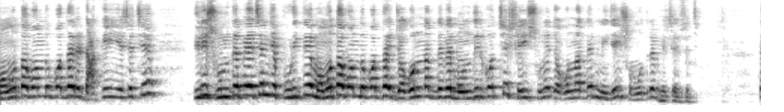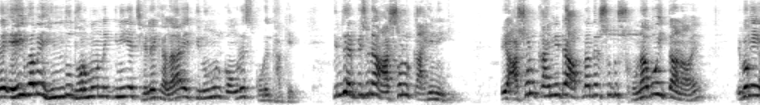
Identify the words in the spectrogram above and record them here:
মমতা বন্দ্যোপাধ্যায়ের ডাকেই এসেছে। তিনি শুনতে পেয়েছেন যে পুরীতে মমতা বন্দ্যোপাধ্যায় জগন্নাথ দেবের মন্দির করছে, সেই শুনে জগন্নাথ দেব নিজেই সমুদ্রে ভেসে এসেছে। তাই এইভাবে হিন্দু ধর্ম নিয়ে ছেলে খেলা এই তৃণমূল কংগ্রেস করে থাকে। কিন্তু এর পিছনে আসল কাহিনী কি? এই আসল কাহিনীটা আপনাদের শুধু শোনাবই তা নয়, এবং এই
